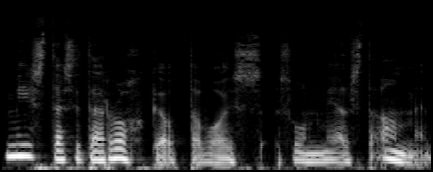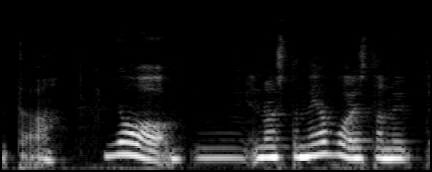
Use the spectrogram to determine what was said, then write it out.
mistä sitä rohkeutta voisi sun mielestä ammentaa? Joo, mm, noista neuvoista nyt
